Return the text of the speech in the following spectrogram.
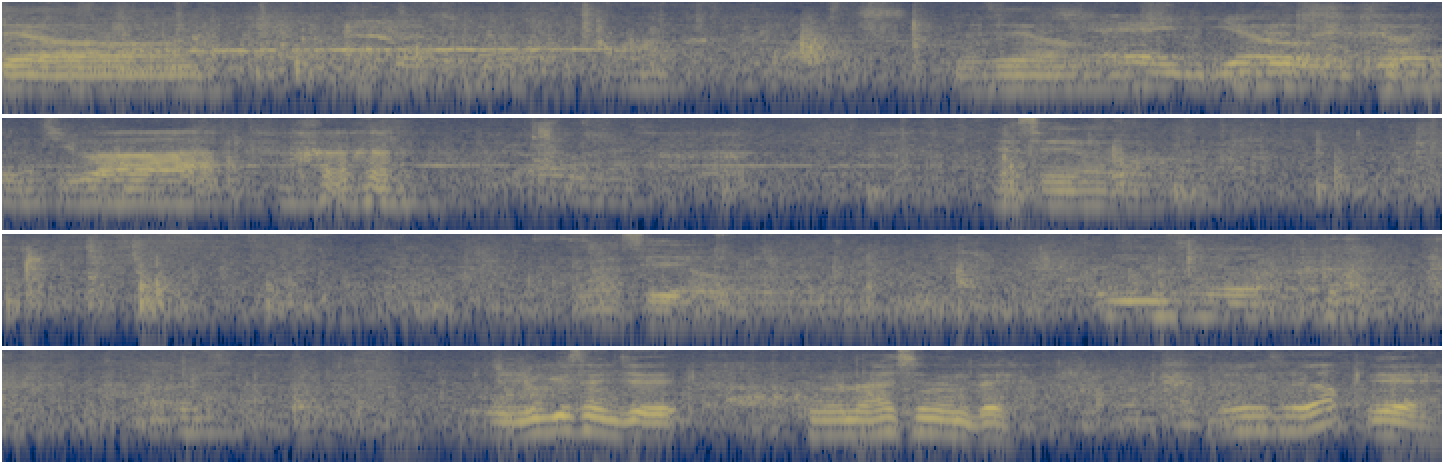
안녕하세요. 안녕하세요. 에이 요 konnichiwa 안녕하세요. 안녕하세요. 안녕하세요 네, 여기서 이제 공연을 하시는데, 여기서요? 예,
